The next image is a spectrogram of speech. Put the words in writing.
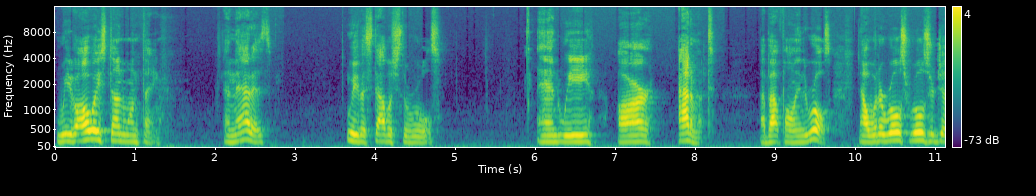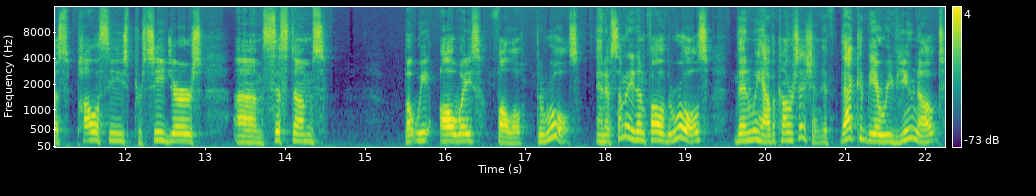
we've always done one thing, and that is we've established the rules. And we are adamant about following the rules. Now, what are rules? Rules are just policies, procedures, um, systems, but we always follow the rules. And if somebody doesn't follow the rules, then we have a conversation. If that could be a review note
